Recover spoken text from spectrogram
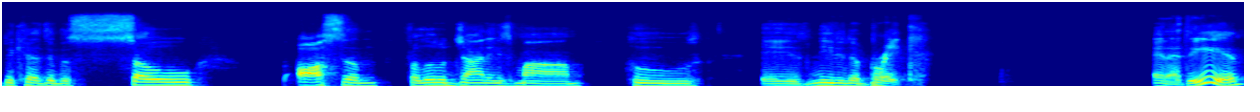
because it was so awesome for little Johnny's mom who is needed a break. And at the end,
